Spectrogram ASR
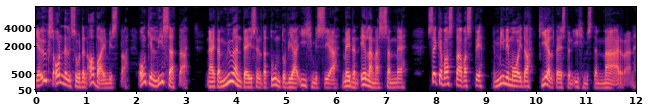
Ja yksi onnellisuuden avaimista onkin lisätä näitä myönteisiltä tuntuvia ihmisiä meidän elämässämme sekä vastaavasti minimoida kielteisten ihmisten määrän.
